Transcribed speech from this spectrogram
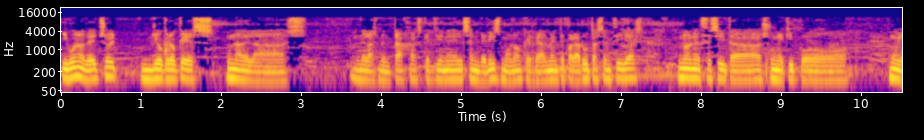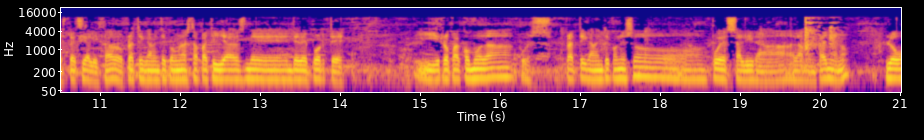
y bueno, de hecho, yo creo que es una de las de las ventajas que tiene el senderismo, ¿no? que realmente para rutas sencillas no necesitas un equipo muy especializado, prácticamente con unas zapatillas de, de deporte y ropa cómoda, pues prácticamente con eso puedes salir a, la montaña, ¿no? Luego,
